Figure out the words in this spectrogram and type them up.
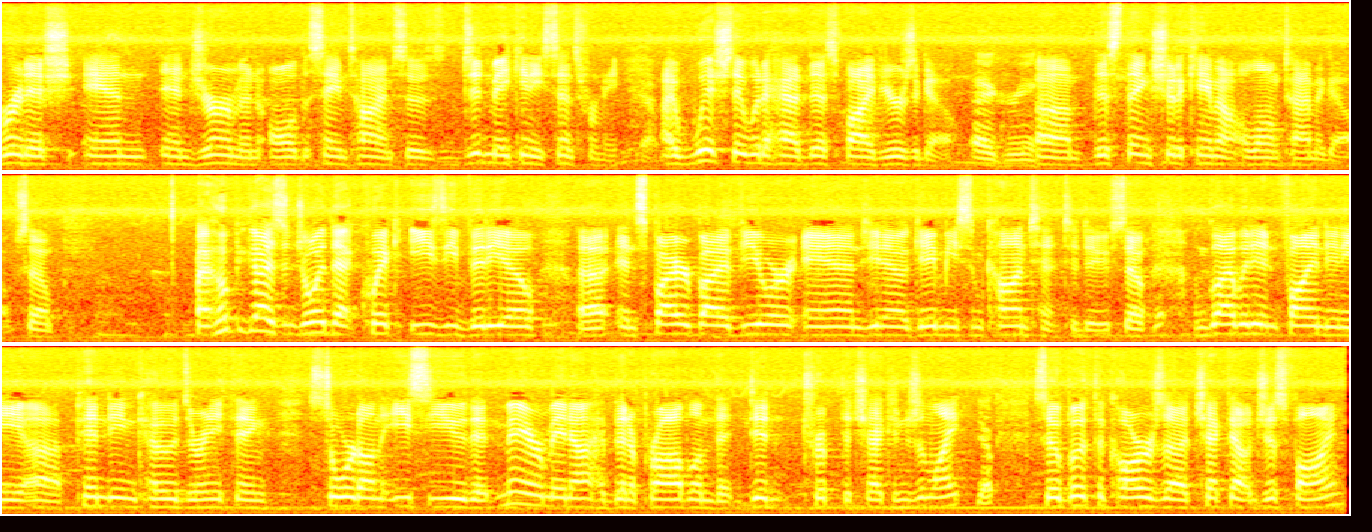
British, and and German all at the same time. So it didn't make any sense for me. Yep. I wish they would have had this five years ago. I agree. Um, this thing should have came out a long time ago. So I hope you guys enjoyed that quick, easy video, uh, inspired by a viewer, and you know, gave me some content to do. So I'm glad we didn't find any uh, pending codes or anything stored on the ECU that may or may not have been a problem that didn't trip the check engine light. Yep. So both the cars uh, checked out just fine,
